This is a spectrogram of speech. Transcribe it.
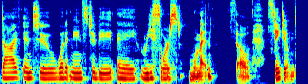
dive into what it means to be a resourced woman. So stay tuned.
